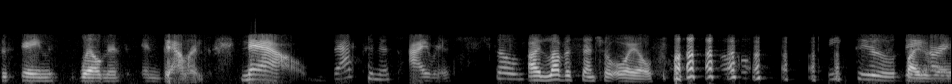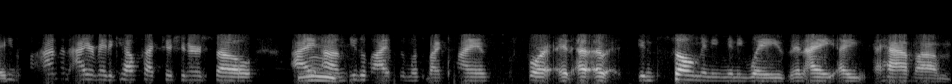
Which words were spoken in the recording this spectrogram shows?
sustain wellness and balance. Now, back to Miss Iris. So I love essential oils. oh, me too. By the are, way. You know, I'm an Ayurvedic health practitioner, so I Mm. um, utilize them with my clients for uh, uh, in so many many ways, and I, I have um,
